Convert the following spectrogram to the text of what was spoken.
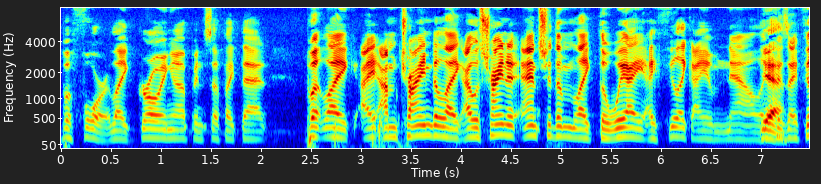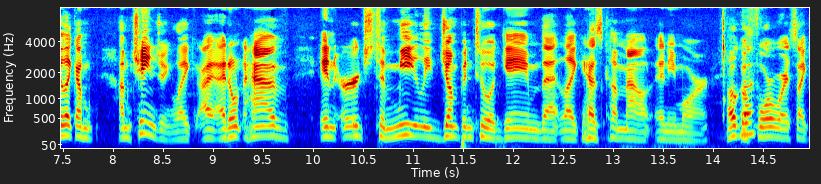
before, like growing up and stuff like that. But like I, I'm trying to like I was trying to answer them like the way I, I feel like I am now. Like, Yeah. Because I feel like I'm I'm changing. Like I, I don't have an urge to immediately jump into a game that like has come out anymore. Okay. Before where it's like,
